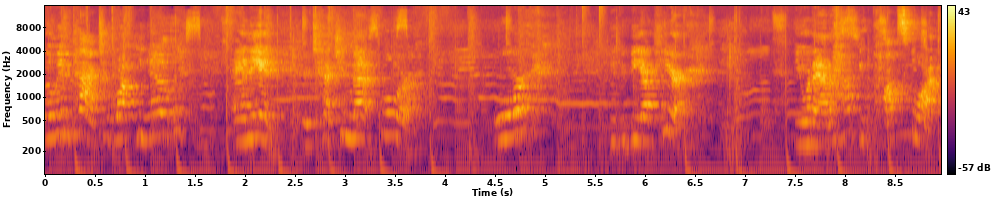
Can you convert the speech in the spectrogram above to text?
low impact, you're walking out and in. You're touching that floor. Or you could be up here. You wanna add a hoppy pop squat.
